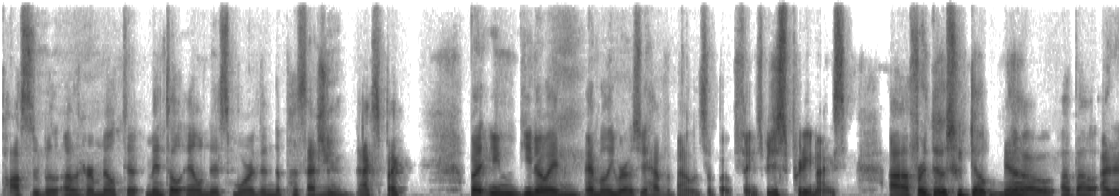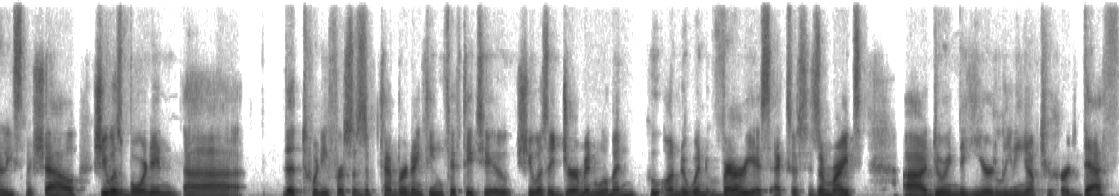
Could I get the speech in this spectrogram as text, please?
possible on her mental mental illness more than the possession aspect. But in you know in Emily Rose you have the balance of both things, which is pretty nice. Uh, for those who don't know about Anneliese Michel, she was born in uh, the 21st of September 1952. She was a German woman who underwent various exorcism rites uh, during the year leading up to her death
